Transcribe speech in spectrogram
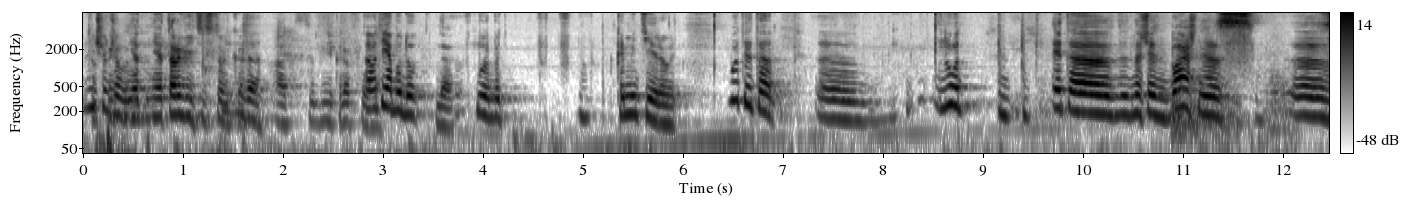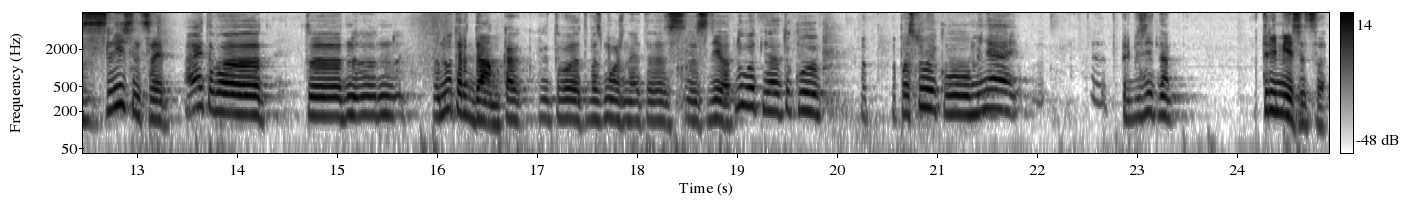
Ничего, ничего. не, не оторвитесь только Да. от микрофона. А вот я буду, Да. может быть, комментировать. Вот это, э, ну вот, это, значит, башня с, э, с лестницей, а это вот э, Нотр-Дам, как это вот возможно это сделать. Ну вот на такую постройку у меня э, приблизительно три месяца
